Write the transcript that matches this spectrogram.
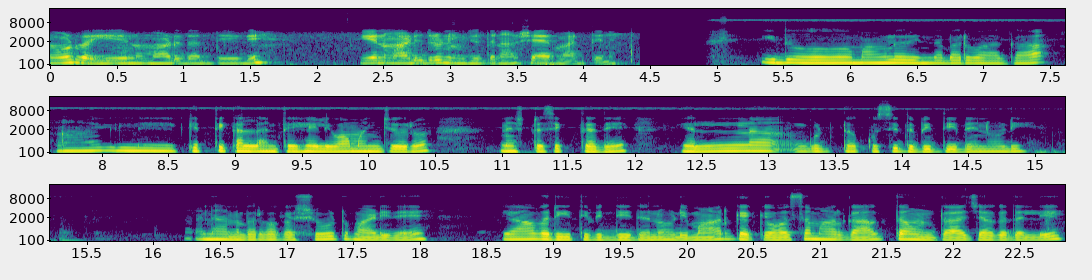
ನೋಡುವ ಏನು ಮಾಡೋದಂತೇಳಿ ಏನು ಮಾಡಿದರೂ ನಿಮ್ಮ ಜೊತೆ ನಾನು ಶೇರ್ ಮಾಡ್ತೇನೆ. ಇದು ಮಂಗಳೂರಿಂದ ಬರುವಾಗ ಇಲ್ಲಿ ಕೆತ್ತಿಕಲ್ಲು ಅಂತ ಹೇಳಿ ವಾಮಂಜೂರು ನೆಕ್ಸ್ಟ್ ಸಿಗ್ತದೆ. ಎಲ್ಲ ಗುಡ್ಡ ಕುಸಿದು ಬಿದ್ದಿದೆ ನೋಡಿ. ನಾನು ಬರುವಾಗ ಶೂಟ್ ಮಾಡಿದೆ. ಯಾವ ರೀತಿ ಬಿದ್ದಿದೆ ನೋಡಿ. ಮಾರ್ಗಕ್ಕೆ ಹೊಸ ಮಾರ್ಗ ಆಗ್ತಾ ಉಂಟು ಆ ಜಾಗದಲ್ಲಿ.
